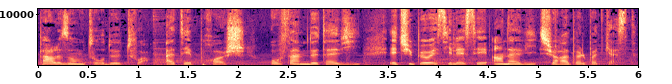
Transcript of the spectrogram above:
Parle-en autour de toi, à tes proches, aux femmes de ta vie, et tu peux aussi laisser un avis sur Apple Podcast.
